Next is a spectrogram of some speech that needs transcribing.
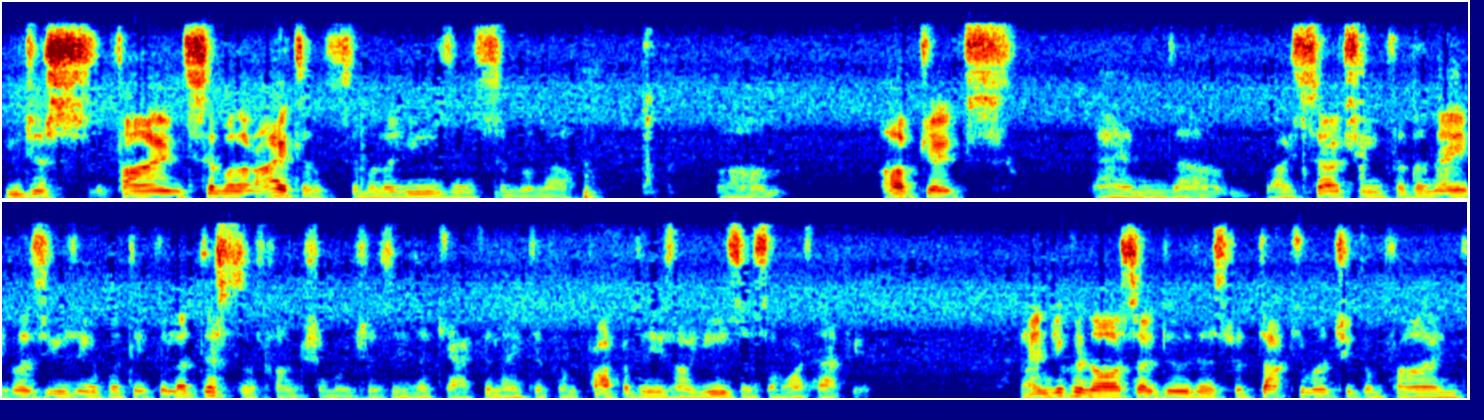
you just find similar items, similar users, similar um, objects, and um, by searching for the neighbors using a particular distance function, which is either calculated from properties or users or what have you. And you can also do this with documents. You can find,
